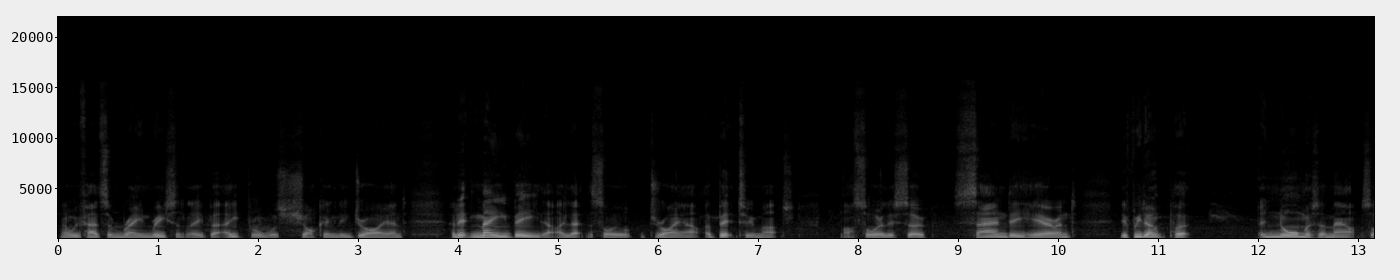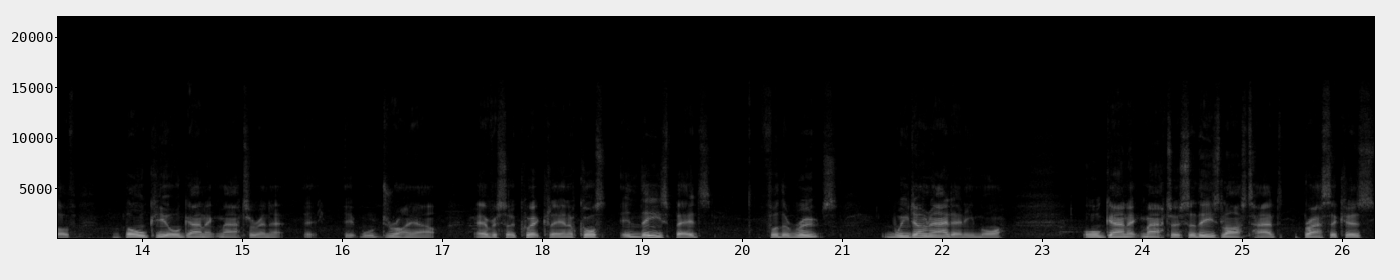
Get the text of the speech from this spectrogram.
Now we've had some rain recently, but April was shockingly dry and and it may be that I let the soil dry out a bit too much. Our soil is so sandy here and if we don't put enormous amounts of bulky organic matter in it, it, it will dry out ever so quickly. And of course, in these beds, for the roots, we don't add any more organic matter. So these last had brassicas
